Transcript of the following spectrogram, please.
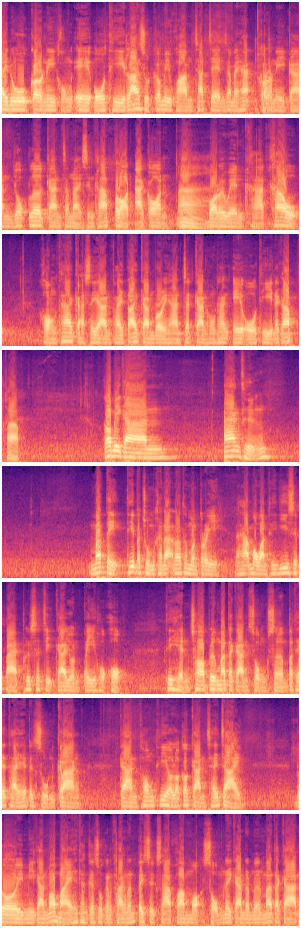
ไปดูกรณีของ AOT ล่าสุดก็มีความชัดเจนใช่ไหมฮะ กรณีการยกเลิกการจำหน่ายสินค้าปลอดอากรอ่าบริเวณขาเข้าของท่าอากาศยานภายใต้การบริหารจัดการของทาง AOT นะครับ ครับ ก็มีการอ้างถึงมติที่ประชุมคณะรัฐมนตรีนะฮะเมื่อวันที่ 28 พฤศจิกายนปี 66 ที่เห็นชอบเรื่องมาตรการส่งเสริมประเทศไทยให้เป็นศูนย์กลาง การท่องเที่ยวแล้วก็การใช้จ่าย โดยมีการมอบหมายให้ทางกระทรวงการคลังนั้นไปศึกษาความเหมาะสมในการดำเนินมาตรการ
